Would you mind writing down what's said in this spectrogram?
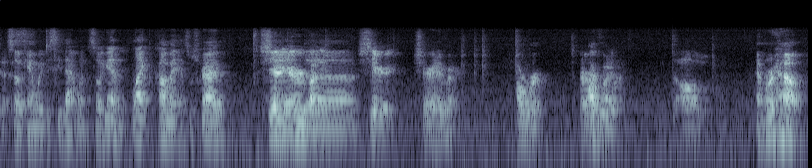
Yes. So can't wait to see that one. So again, like, comment, and subscribe. Share it, everybody. uh, Share it. share it everywhere. Over. Everybody. Everywhere. To all of them. And we're out.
